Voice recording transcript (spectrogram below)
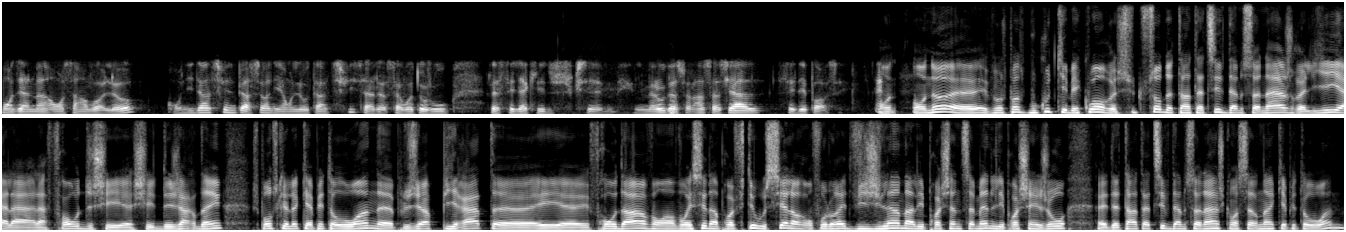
mondialement, on s'en va là. On identifie une personne et on l'authentifie, ça, ça va toujours rester la clé du succès. Mais le numéro d'assurance sociale, c'est dépassé. On, a, euh, je pense, beaucoup de Québécois ont reçu toutes sortes de tentatives d'hameçonnage reliées à la, fraude chez, chez Desjardins. Je pense que là, Capital One, euh, plusieurs pirates euh, et euh, fraudeurs vont, vont essayer d'en profiter aussi. Alors, il faudra être vigilant dans les prochaines semaines, les prochains jours, euh, de tentatives d'hameçonnage concernant Capital One.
